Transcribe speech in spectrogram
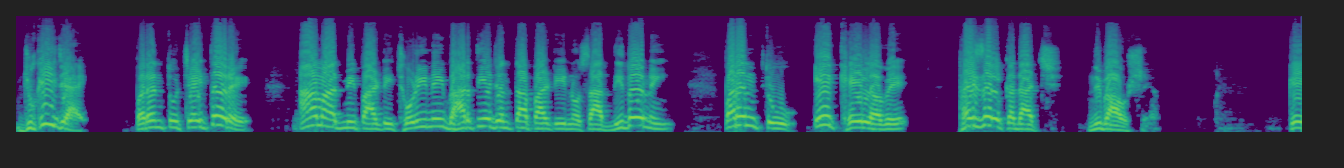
ઝૂકી જાય. પરંતુ ચૈતરે આમ આદમી પાર્ટી છોડી નહીં, ભારતીય જનતા પાર્ટીનો સાથ દીધો નહીં. પરંતુ એ ખેલ હવે ફૈઝલ કદાચ નિભાવશે. કે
